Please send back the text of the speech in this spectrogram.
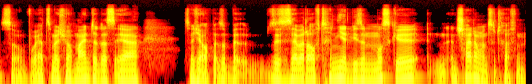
So, wo er zum Beispiel auch meinte, dass er zum Beispiel auch so, sich selber darauf trainiert, wie so ein Muskel, Entscheidungen zu treffen.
